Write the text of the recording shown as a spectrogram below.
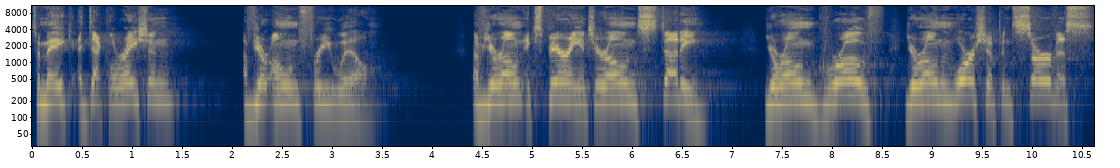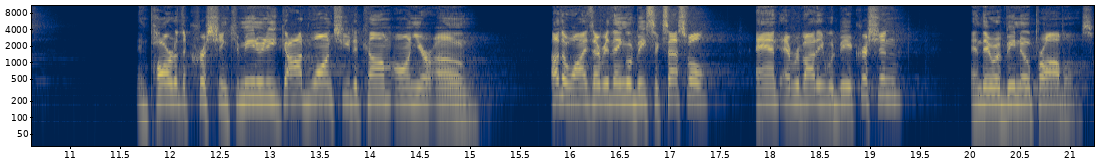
to make a declaration of your own free will, of your own experience, your own study, your own growth, your own worship and service. And part of the Christian community, God wants you to come on your own. Otherwise, everything would be successful and everybody would be a Christian and there would be no problems.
